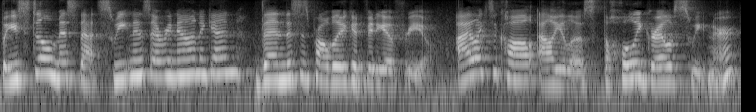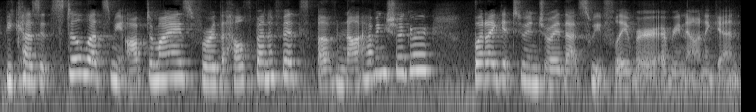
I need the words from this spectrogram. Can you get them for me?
but you still miss that sweetness every now and again, then this is probably a good video for you. I like to call allulose the holy grail of sweetener because it still lets me optimize for the health benefits of not having sugar, but I get to enjoy that sweet flavor every now and again.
